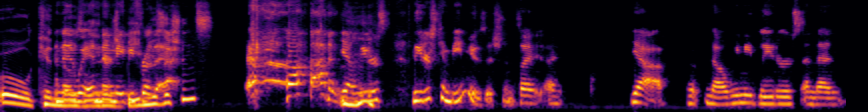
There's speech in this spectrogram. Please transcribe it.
oh can And then those and then leaders maybe be musicians yeah, leaders leaders can be musicians. I, I yeah, no, we need leaders, and then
